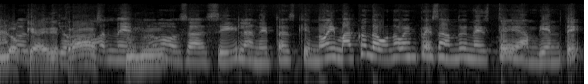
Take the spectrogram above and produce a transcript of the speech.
Y lo que hay detrás. ¿no? O sea, sí, la neta es que no. Y más cuando uno va empezando en este ambiente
